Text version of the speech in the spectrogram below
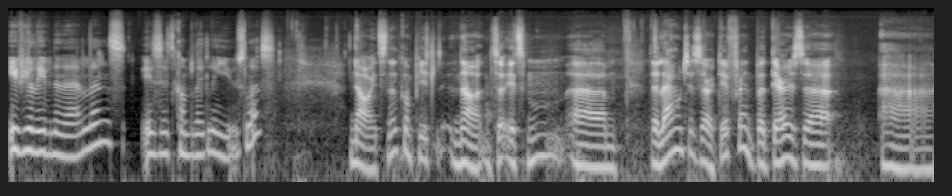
if you live in the Netherlands, is it completely useless? No, it's not completely. No, so it's mm, um, the languages are different, but there's a. Uh,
